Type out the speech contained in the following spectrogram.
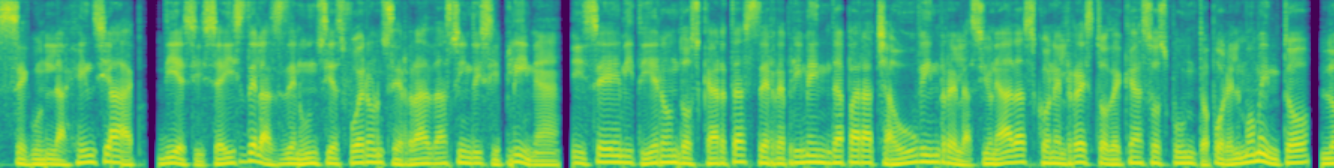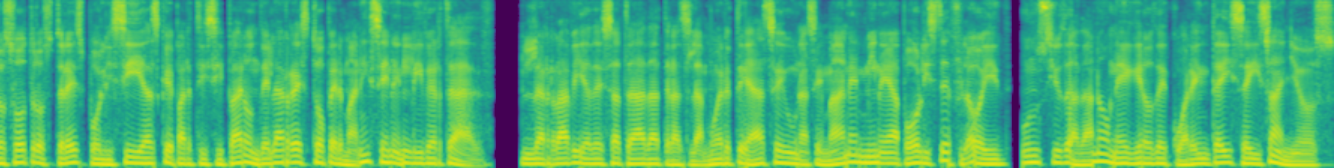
Según la agencia AP, 16 de las denuncias fueron cerradas sin disciplina, y se emitieron dos cartas de reprimenda para Chauvin relacionadas con el resto de casos. Por el momento, los otros tres policías que participaron del arresto permanecen en libertad. La rabia desatada tras la muerte hace una semana en Minneapolis de Floyd, un ciudadano negro de 46 años,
